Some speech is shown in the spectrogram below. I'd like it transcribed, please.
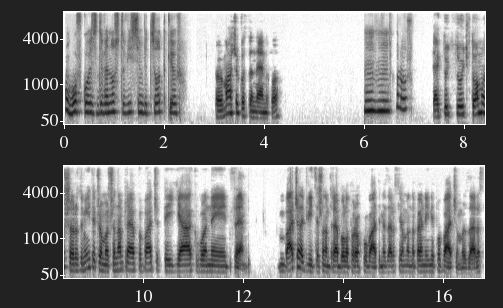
Ого, в когось 98%. Е, Маша Костененко. Угу, хорош. Так тут суть в тому, що розумієте чому? Що нам треба побачити, як вони це. Бачили, дивіться, що нам треба було порахувати. Ми зараз його, напевно, і не побачимо зараз.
